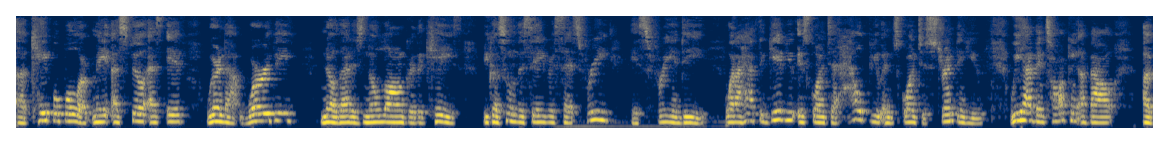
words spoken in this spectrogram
uh, capable or made us feel as if we're not worthy, no, that is no longer the case because whom the Savior sets free is free indeed. What I have to give you is going to help you and it's going to strengthen you. We have been talking about uh,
